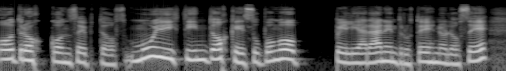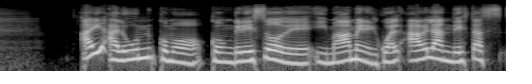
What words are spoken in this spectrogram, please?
otros conceptos muy distintos que supongo pelearán entre ustedes, no lo sé. ¿Hay algún como congreso de imam en el cual hablan de estas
